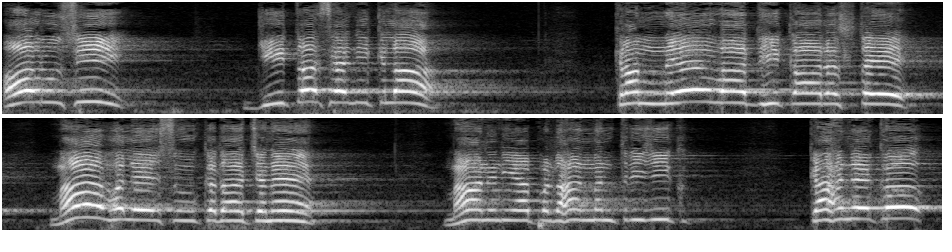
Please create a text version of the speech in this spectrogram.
और उसी गीता से निकला क्रमनेवाधिकारस्ते माँ भलेसु कदाचन। माननीय प्रधानमंत्री जी कहने को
